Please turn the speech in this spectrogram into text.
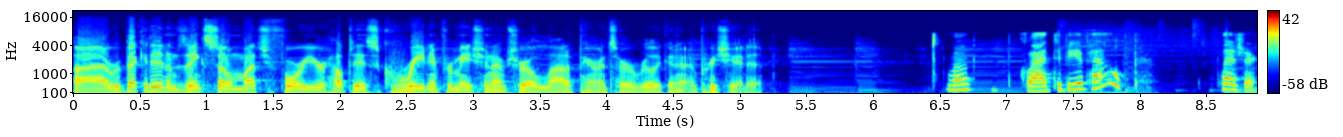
Uh, Rebecca Diddams, thanks so much for your help today. It's great information. I'm sure a lot of parents are really going to appreciate it. Well, glad to be of help. Pleasure.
